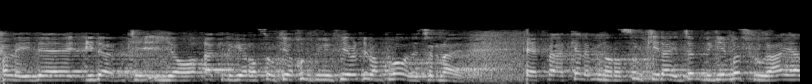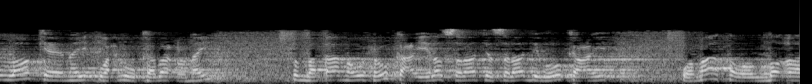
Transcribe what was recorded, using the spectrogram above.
Kalay dee idaamkii iyo akligii rasuulkaiyo khubsigiisi iyo wixii baan kuma wada jirnay ee fa akala minhu rasuulkii ilaahay jambigii mashwiga ayaa loo keenay waxbuu kaba cunay uma qaama wuxuu u kacay ila salaati salaadii buu u kacay. Wamaa tawada'a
